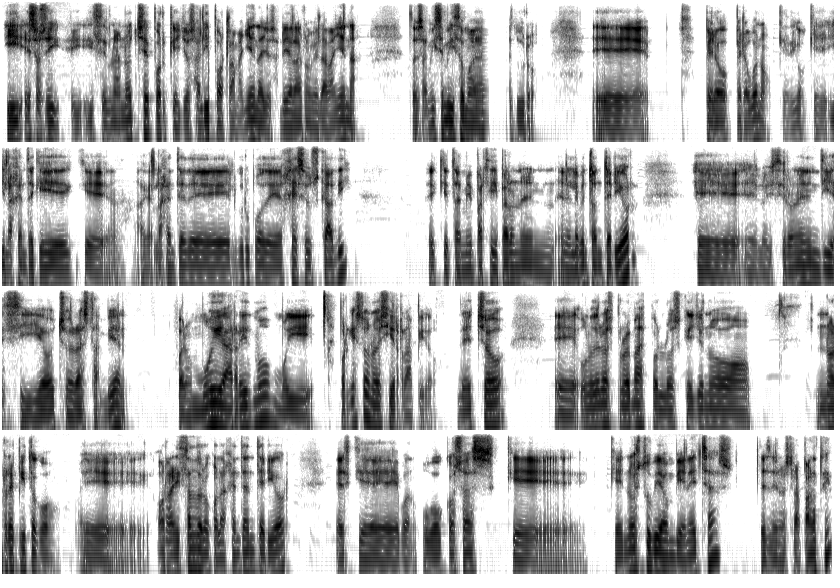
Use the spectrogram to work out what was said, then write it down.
Y eso sí, hice una noche porque yo salí por la mañana, yo salí a las 9 de la mañana. Entonces a mí se me hizo más duro. Eh, pero, pero bueno, que digo, que, y la gente que, que la gente del grupo de GES Euskadi, eh, que también participaron en, en el evento anterior, eh, eh, lo hicieron en 18 horas también. Fueron muy a ritmo, muy. Porque esto no es ir rápido. De hecho, eh, uno de los problemas por los que yo no, no repito eh, organizándolo con la gente anterior es que bueno, hubo cosas que, que no estuvieron bien hechas desde nuestra parte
